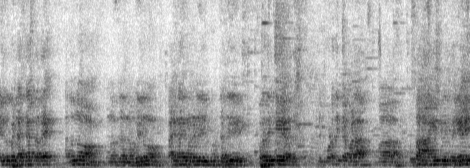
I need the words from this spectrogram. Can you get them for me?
ಐದು ರೂಪಾಯಿ ಜಾಸ್ತಿ ಆಗ್ತದೆ ಅದನ್ನು ನಾವು- ನಾವೇನು ಕಾರ್ಯಕಾರಿ ಮಂಡಳಿ ಜಲ್ದಿ ಬರೋದಕ್ಕೆ ಕೊಡೋದಕ್ಕೆ ಬಹಳ ಉತ್ಸಾಹ ಆಗಿರ್ತೀವಿ ಅಂತ ಹೇಳಿ,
